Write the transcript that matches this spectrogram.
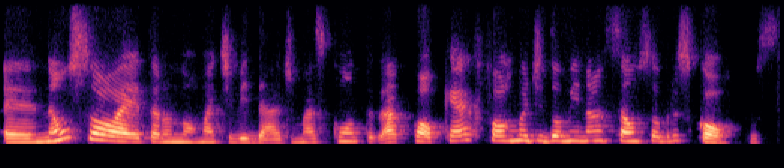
é, não só a heteronormatividade, mas contra qualquer forma de dominação sobre os corpos.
